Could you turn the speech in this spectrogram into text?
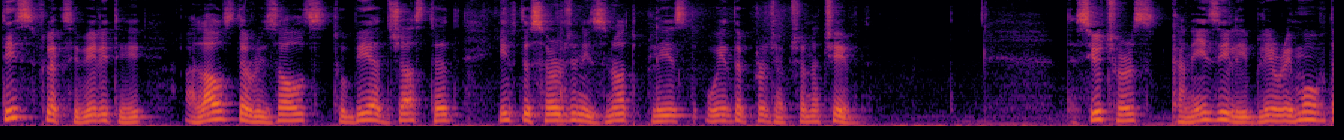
This flexibility allows the results to be adjusted if the surgeon is not pleased with the projection achieved. The sutures can easily be removed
